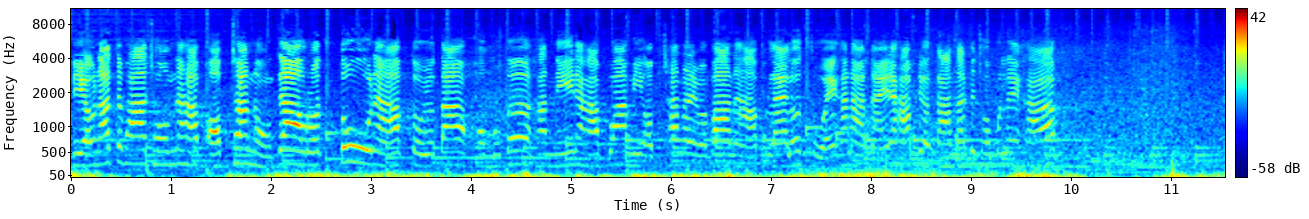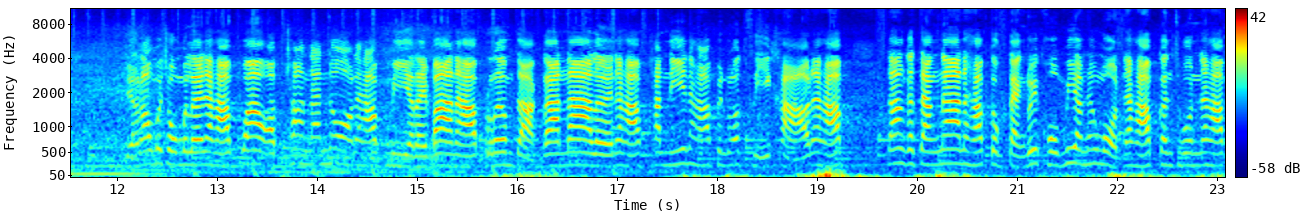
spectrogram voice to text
เดี๋ยวนัดจะพาชมนะครับ ออปชันของเจ้ารถตู้นะครับ Toyota Commuter คันนี้นะครับ ว่ามีออปชันอะไรมาบ้างนะครับ และรถสวยขนาดไหนนะครับ เดี๋ยวตามนัดไปชมกันเลยครับเดี๋ยวเรามาชมกันเลยนะครับว่าออปชันด้านนอกนะครับ มีอะไรบ้างนะครับ เริ่มจากด้านหน้าเลยนะครับคันนี้นะครับเป็นรถสีขาวนะครับ ตั้งกระจังหน้านะครับ ตกแต่งด้วยโครเมียมทั้งหมดนะครับ กันชนนะครับ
